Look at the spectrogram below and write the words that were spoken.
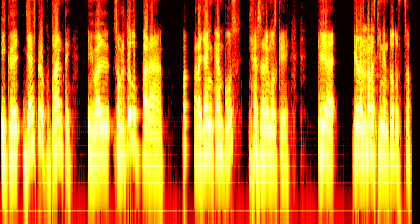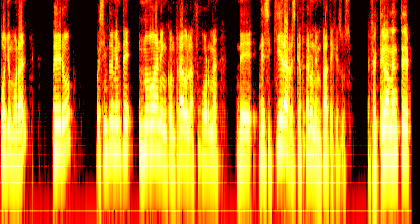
y que ya es preocupante. Igual, sobre todo para, para Jan Campos, ya sabemos que, que, que las Bravas tienen todo su apoyo moral, pero pues simplemente no han encontrado la forma de, de siquiera rescatar un empate, Jesús. Efectivamente,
